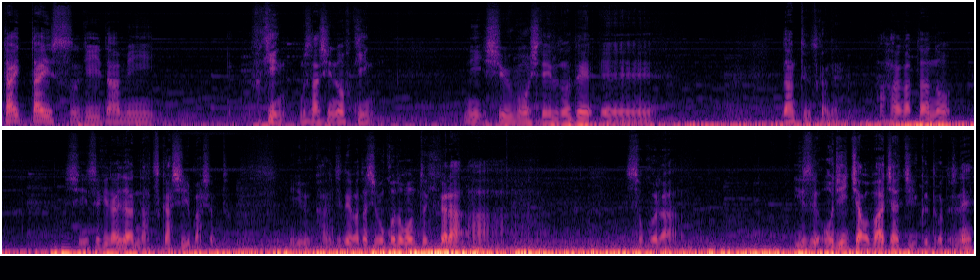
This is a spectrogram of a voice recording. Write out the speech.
大体杉並付近武蔵野付近に集合しているので、えー、ていうんですかね。母方の親戚代では懐かしい場所という感じで私も子供の時からあそこら要するにおじいちゃんおばあちゃんち行くってことですね。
